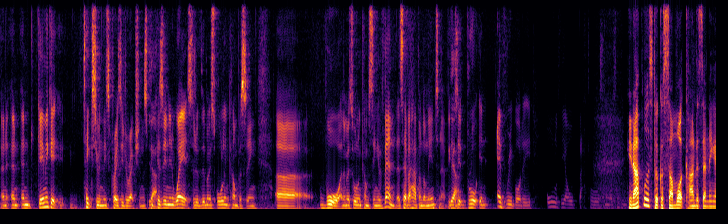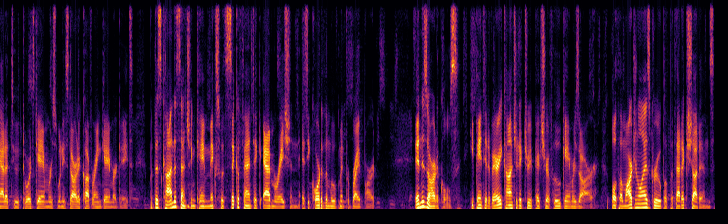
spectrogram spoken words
And, and, and Gamergate takes you in these crazy directions because yeah. in a way it's sort of the most all-encompassing uh, war and the most all-encompassing event that's ever happened on the internet because yeah. it brought in everybody, all of the old battles. Yiannopoulos took a somewhat condescending attitude towards gamers when he started covering Gamergate, but this condescension came mixed with sycophantic admiration as he courted the movement for Breitbart. In his articles, he painted a very contradictory picture of who gamers are, both a marginalized group of pathetic shut ins,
